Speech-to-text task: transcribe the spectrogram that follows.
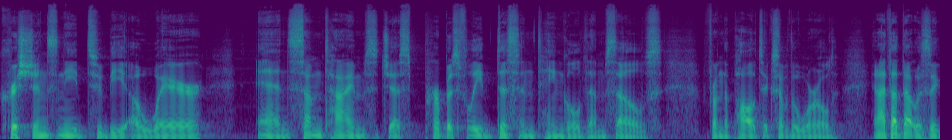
Christians need to be aware and sometimes just purposefully disentangle themselves from the politics of the world. And I thought that was a,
